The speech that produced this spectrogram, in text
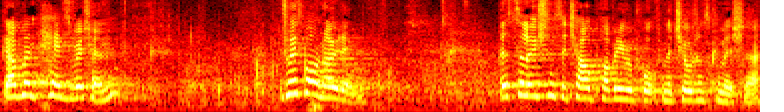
Government has written, it's worthwhile noting the Solutions to Child Poverty report from the Children's Commissioner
